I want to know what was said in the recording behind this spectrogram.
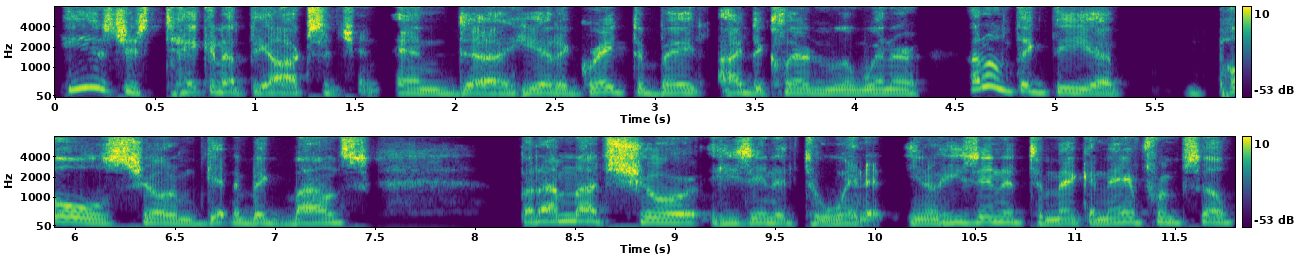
He has just taken up the oxygen. And uh, he had a great debate. I declared him the winner. I don't think the uh, polls showed him getting a big bounce, but I'm not sure he's in it to win it. You know, he's in it to make a name for himself,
